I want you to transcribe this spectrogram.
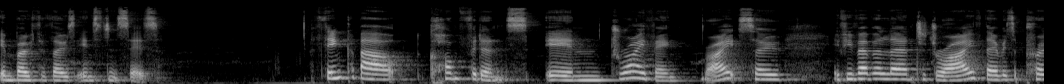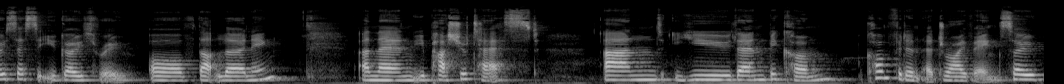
in both of those instances. Think about confidence in driving, right? So, if you've ever learned to drive, there is a process that you go through of that learning, and then you pass your test, and you then become confident at driving. So,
